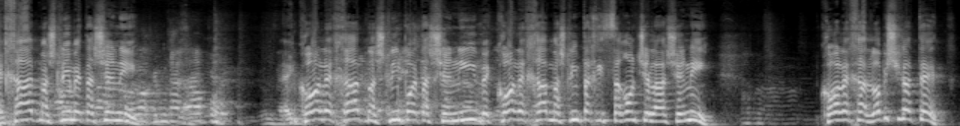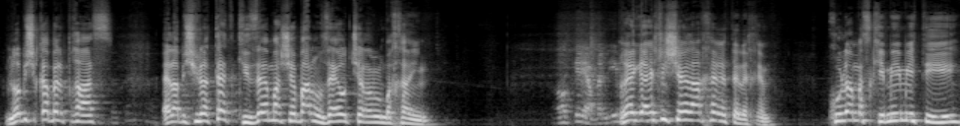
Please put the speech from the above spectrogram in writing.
אחד משלים את השני. כל אחד משלים פה את השני, וכל אחד משלים את החיסרון של השני. כל אחד, לא בשביל לתת, לא בשביל לקבל פרס, אלא בשביל לתת, כי זה מה שבאנו, זה הייעוד שלנו בחיים. אוקיי, אבל אם... רגע, יש לי שאלה אחרת אליכם. כולם מסכימים איתי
